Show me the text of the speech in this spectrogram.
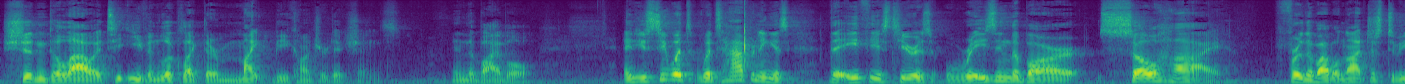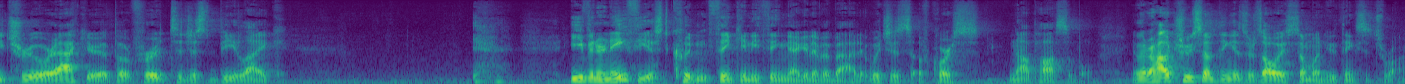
shouldn't allow it to even look like there might be contradictions in the Bible and you see what, what's happening is the atheist here is raising the bar so high for the Bible, not just to be true or accurate, but for it to just be like, even an atheist couldn't think anything negative about it, which is, of course, not possible. No matter how true something is, there's always someone who thinks it's wrong.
